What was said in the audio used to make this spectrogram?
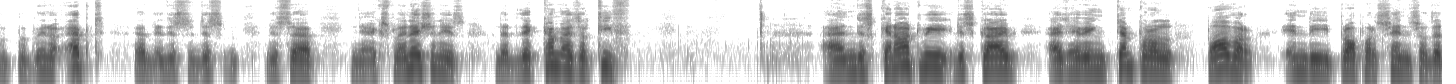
you know apt uh, this this this uh, explanation is that they come as a thief, and this cannot be described as having temporal power in the proper sense of the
